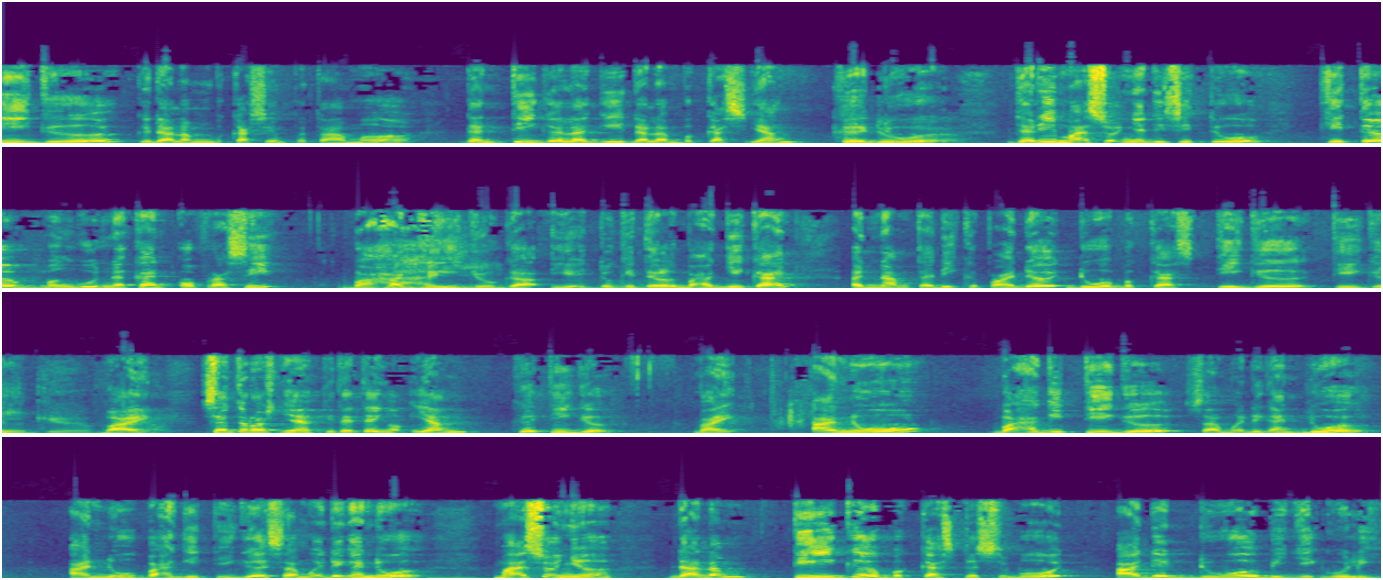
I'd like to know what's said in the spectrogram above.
tiga ke dalam bekas yang pertama dan tiga lagi dalam bekas yang kedua. Kedua. Jadi maksudnya di situ kita menggunakan operasi bahagi, Bahagi. juga iaitu kita bahagikan enam tadi kepada dua bekas tiga tiga. Tiga. Baik. Seterusnya kita tengok yang ketiga. Baik. Anu bahagi tiga sama dengan dua. Anu bahagi tiga sama dengan dua. Maksudnya dalam tiga bekas tersebut ada dua biji guli.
